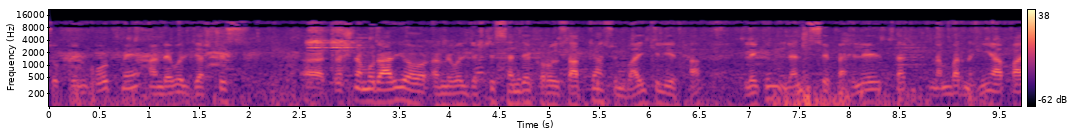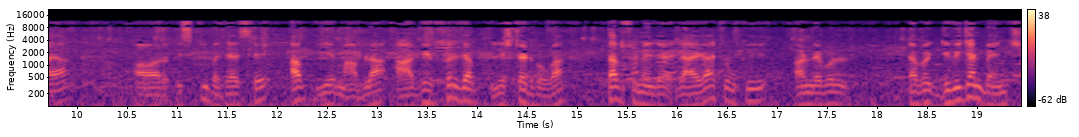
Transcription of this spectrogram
सुप्रीम कोर्ट में ऑनरेबल जस्टिस कृष्ण मुरारी और ऑनरेबल जस्टिस संजय करोल साहब के यहाँ सुनवाई के लिए था, लेकिन लंच से पहले तक नंबर नहीं आ पाया और इसकी वजह से अब ये मामला आगे फिर जब लिस्टेड होगा, तब सुने जाएगा, क्योंकि ऑनरेबल डिवीज़न बेंच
